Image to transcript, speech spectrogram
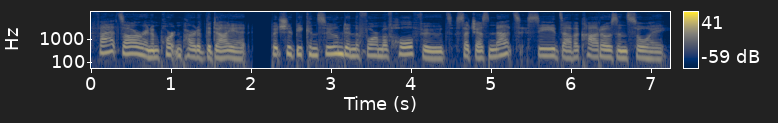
Fats are an important part of the diet, but should be consumed in the form of whole foods such as nuts, seeds, avocados, and soy.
